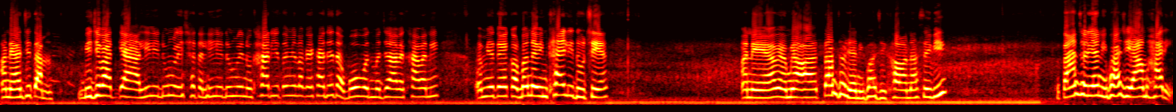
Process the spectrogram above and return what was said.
અને હજી તો આમ બીજી વાત કે આ લીલી ડુંગળી છે તો લીલી ડુંગળીનું ખારીએ તમે લોકો ખાધી તો બહુ જ મજા આવે ખાવાની. અમે તો એક બનાવીને ખાઈ લીધું છે. અને હવે અમે આ તાંજળિયાની ભાજી ખાવાના છે એવી તો તાંજળિયાની ભાજી આમ હારી.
